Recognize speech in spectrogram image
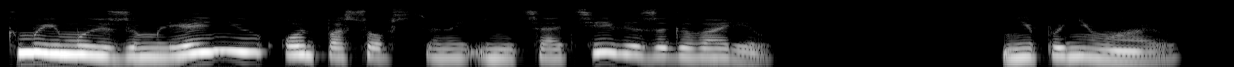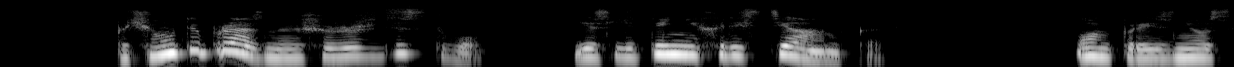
К моему изумлению он по собственной инициативе заговорил. «Не понимаю, почему ты празднуешь Рождество, если ты не христианка?» Он произнес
